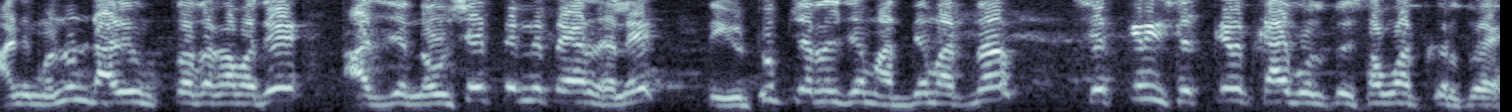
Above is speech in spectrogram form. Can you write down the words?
आणि म्हणून डाळी उत्पादकामध्ये आज जे नवशैतन्य तयार झाले ते युट्यूब चॅनलच्या माध्यमातून शेतकरी शेतकऱ्यात काय बोलतोय संवाद करतोय.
